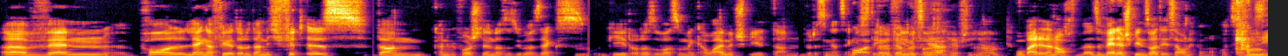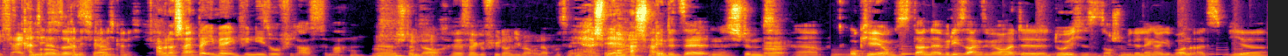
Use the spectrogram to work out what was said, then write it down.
Äh, wenn Paul länger fehlt oder dann nicht fit ist, dann kann ich mir vorstellen, dass es über sechs geht oder sowas. Und wenn Kawhi mitspielt, dann wird es ein ganz enges Boah, Ding. da, auf da jeden wird's Fall. richtig Ja. heftig, ja. Ja. Wobei der dann auch, also wenn er spielen sollte, ist er auch nicht bei 100%. Kann nicht eigentlich, Kann nicht, ne? Kann nicht, kann nicht, kann nicht. Aber das scheint bei ihm ja irgendwie nie so viel auszumachen. Ja, stimmt auch. Der ist ja gefühlt auch nie bei 100%. Ja, sprint, Ja. Sprintet selten, das stimmt. Ja. Okay, Jungs, dann äh, würde ich sagen, sind wir heute durch. Es ist auch schon wieder länger geworden, als wir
